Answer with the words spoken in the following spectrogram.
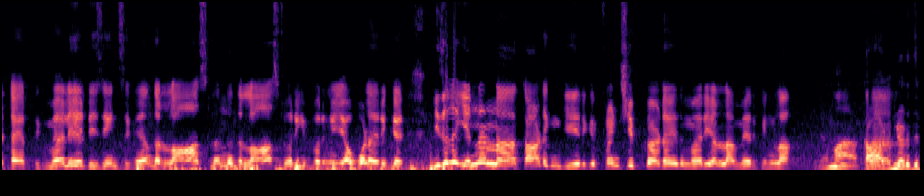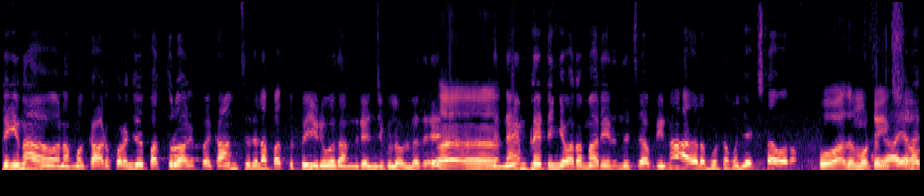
எட்டாயிரத்துக்கு மேலேயே டிசைன்ஸுக்கு அந்த லாஸ்ட்லேருந்து அந்த லாஸ்ட் வரைக்கும் பாருங்க எவ்வளோ இருக்கு. இதில் என்னென்ன கார்டு இங்கே இருக்கு? ஃப்ரெண்ட்ஷிப் கார்டு இது மாதிரி எல்லாமே இருக்குங்களா? ஆமா கார்டுன்னு எடுத்துட்டீங்கன்னா நம்ம கார்டு குறைஞ்சது பத்து ரூபா இப்ப காமிச்சதெல்லாம் பத்து டு இருபது அந்த ரேஞ்சுக்குள்ள உள்ளது. நேம் பிளேட் இங்க வர மாதிரி இருந்துச்சு அப்படின்னா அதுல மட்டும் கொஞ்சம் எக்ஸ்ட்ரா வரும். ஓ அது மட்டும் ஏன்னா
